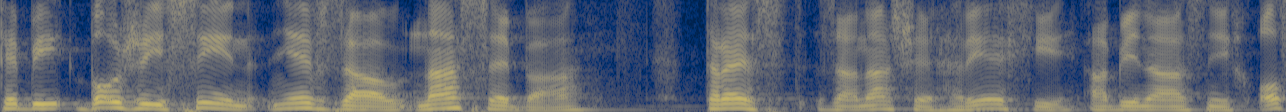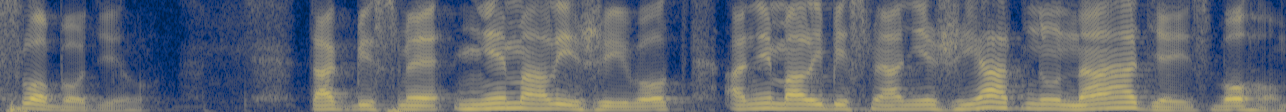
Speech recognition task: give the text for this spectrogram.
Keby Boží syn nevzal na seba trest za naše hriechy, aby nás z nich oslobodil – tak by sme nemali život a nemali by sme ani žiadnu nádej s Bohom.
